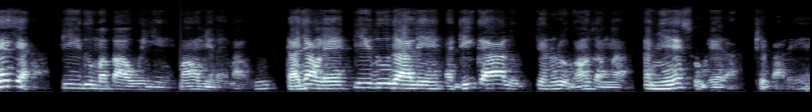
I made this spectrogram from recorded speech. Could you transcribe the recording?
ရရပြည်သူမပါဝင်ရင်မအောင်မြင်နိုင်ပါဘူး။ဒါကြောင့်လဲပြည်သူသားလင်အဓိကလို့ကျွန်တော်တို့ခေါင်းဆောင်ကအမြဲဆိုခဲ့တာဖြစ်ပါတယ်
